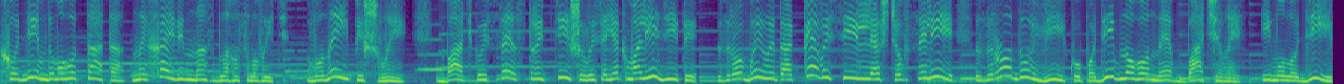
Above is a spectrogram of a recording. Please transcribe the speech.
Ходім до мого тата, нехай він нас благословить. Вони й пішли. Батько й сестри тішилися, як малі діти. Зробили таке весілля, що в селі з роду віку подібного не бачили. І молоді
